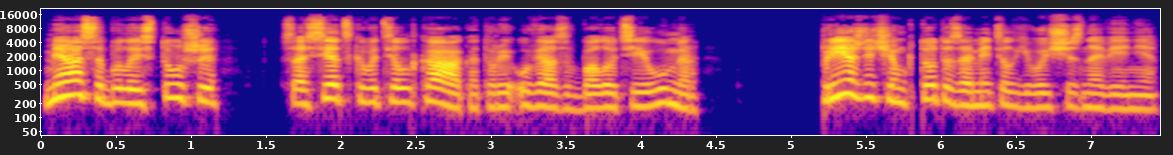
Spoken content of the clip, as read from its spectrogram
Мясо было из туши соседского телка, который увяз в болоте и умер, прежде чем кто-то заметил его исчезновение.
